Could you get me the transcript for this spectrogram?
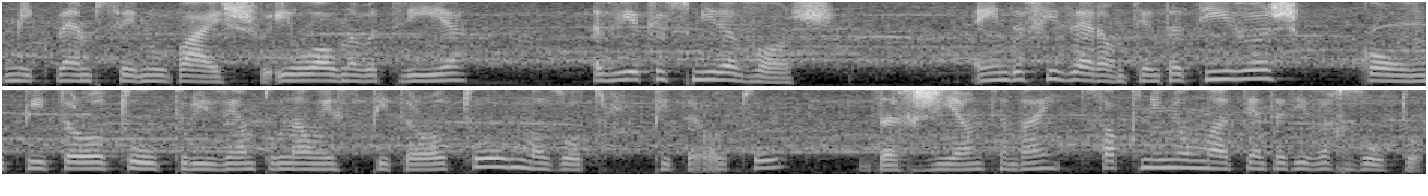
Mick Dempsey no baixo e Lol na bateria, havia que assumir a voz. Ainda fizeram tentativas com Peter O'Toole, por exemplo, não esse Peter O'Toole, mas outro Peter O'Toole, da região também, só que nenhuma tentativa resultou.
